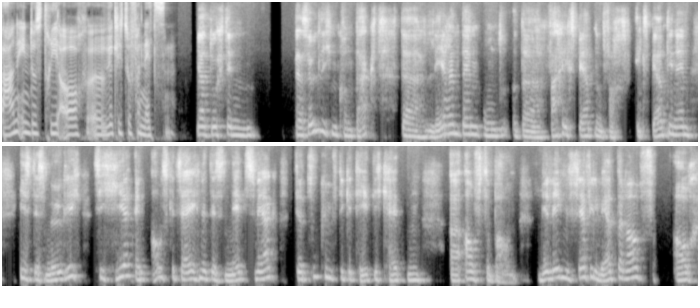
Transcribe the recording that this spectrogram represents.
Bahnindustrie auch äh, wirklich zu vernetzen. Ja, durch den persönlichen Kontakt der Lehrenden und der Fachexperten und Fachexpertinnen ist es möglich, sich hier ein ausgezeichnetes Netzwerk für zukünftige Tätigkeiten aufzubauen. Wir legen sehr viel Wert darauf, auch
